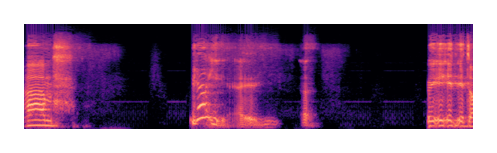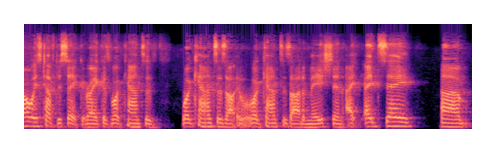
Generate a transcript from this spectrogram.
Um, you know, uh, it, it's always tough to say, right? Because what counts as what counts as what counts as automation? I, would say, um,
